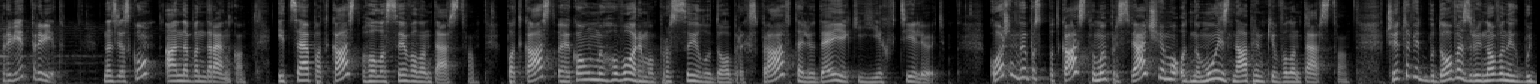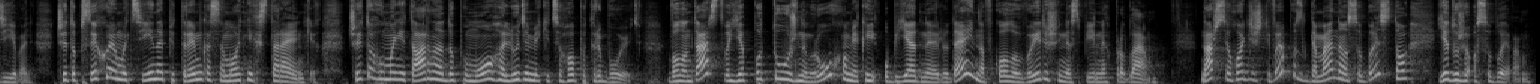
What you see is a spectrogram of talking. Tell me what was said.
Привіт, привіт! На зв'язку Анна Бондаренко, і це подкаст Голоси волонтерства. Подкаст, у якому ми говоримо про силу добрих справ та людей, які їх втілюють. Кожен випуск подкасту ми присвячуємо одному із напрямків волонтерства: чи то відбудова зруйнованих будівель, чи то психоемоційна підтримка самотніх стареньких, чи то гуманітарна допомога людям, які цього потребують. Волонтерство є потужним рухом, який об'єднує людей навколо вирішення спільних проблем. Наш сьогоднішній випуск для мене особисто є дуже особливим.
